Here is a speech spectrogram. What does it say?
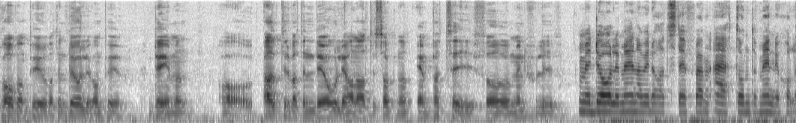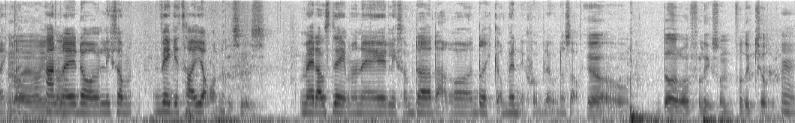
bra vampyr, varit en dålig vampyr. Damon har alltid varit en dålig, han har alltid saknat empati för människoliv. Med dålig menar vi då att Stefan äter inte människor längre. Nej, han- han är då liksom vegetarian. Precis. Medan Damon är liksom dödar och dricker människoblod och så. Ja, och dödar för liksom, för att det är kul. Mm.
